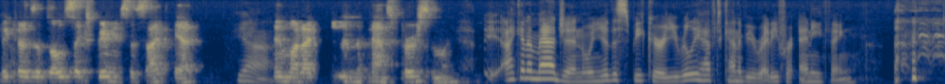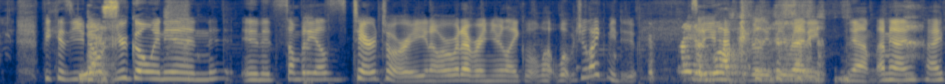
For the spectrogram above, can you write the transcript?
because of those experiences I've had. Yeah. And what I've done in the past personally. I can imagine when you're the speaker, you really have to kind of be ready for anything. because you yes. know you're going in and it's somebody else's territory, you know, or whatever, and you're like, well, what, what would you like me to do? So you have to really be ready. Yeah, I mean, I, I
